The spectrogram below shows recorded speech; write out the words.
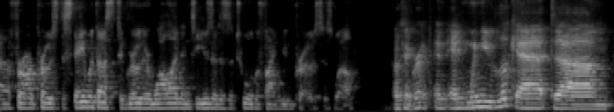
uh, for our pros to stay with us, to grow their wallet, and to use it as a tool to find new pros as well. Okay, great. And and when you look at um,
